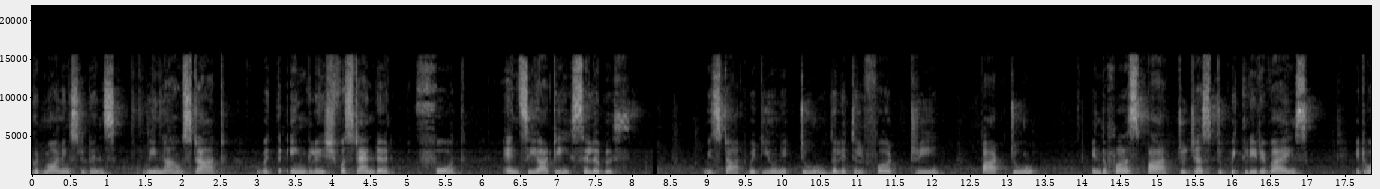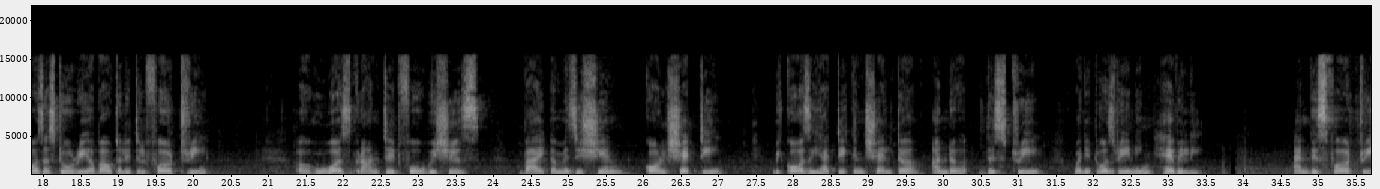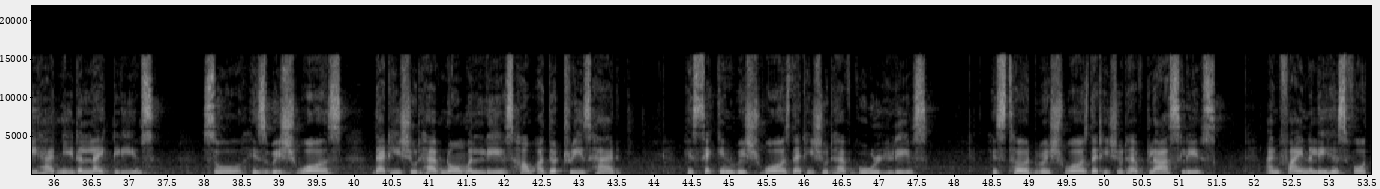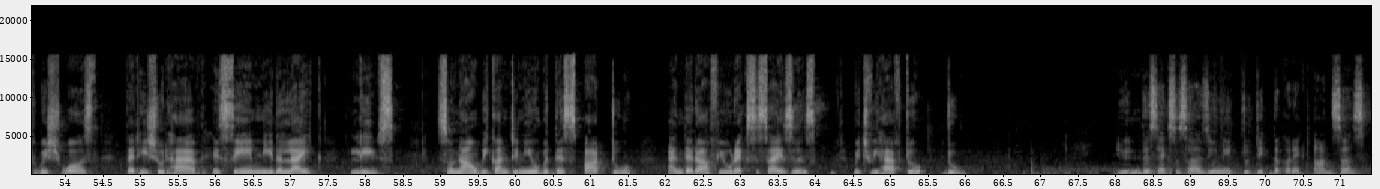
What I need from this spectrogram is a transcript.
Good morning, students. We now start with English for Standard 4th NCERT syllabus. We start with Unit 2, The Little Fir Tree, Part 2. In the first part, to just to quickly revise, it was a story about a little fir tree uh, who was granted four wishes by a magician called Shetty because he had taken shelter under this tree when it was raining heavily. And this fir tree had needle like leaves. So his wish was that he should have normal leaves how other trees had. His second wish was that he should have gold leaves. His third wish was that he should have glass leaves. And finally, his fourth wish was that he should have his same needle like leaves. So now we continue with this part 2 and there are few exercises which we have to do. In this exercise you need to tick the correct answers.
